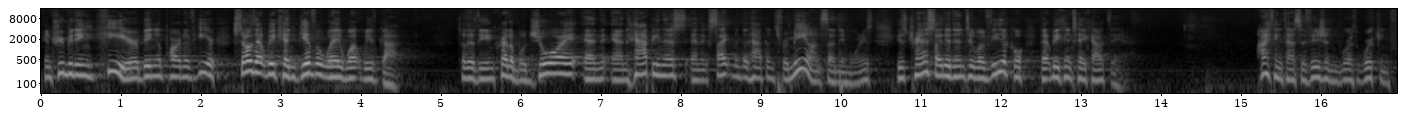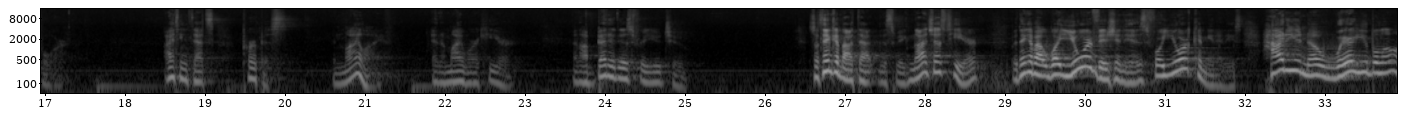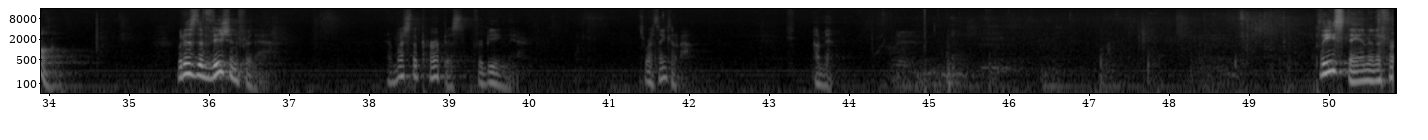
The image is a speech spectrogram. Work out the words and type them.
contributing here, being a part of here, so that we can give away what we've got? So that the incredible joy and, and happiness and excitement that happens for me on Sunday mornings is translated into a vehicle that we can take out there. I think that's a vision worth working for. I think that's purpose in my life and in my work here. And I bet it is for you too. So think about that this week, not just here, but think about what your vision is for your communities. How do you know where you belong? What is the vision for that? And what's the purpose for being there? It's worth thinking about. Amen. Please stand and affirm.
